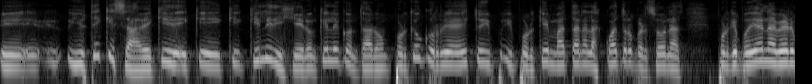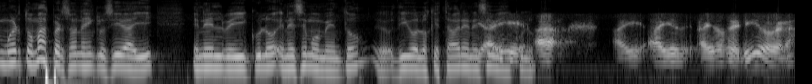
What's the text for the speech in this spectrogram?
eh, ¿y usted qué sabe? ¿Qué, qué, qué, le dijeron? ¿Qué le contaron? ¿Por qué ocurrió esto y, por qué matan a las cuatro personas? Porque podían haber muerto más personas inclusive ahí en el vehículo en ese momento, digo, los que estaban en ese vehículo. Ah, hay, hay, hay dos heridos, ¿verdad?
